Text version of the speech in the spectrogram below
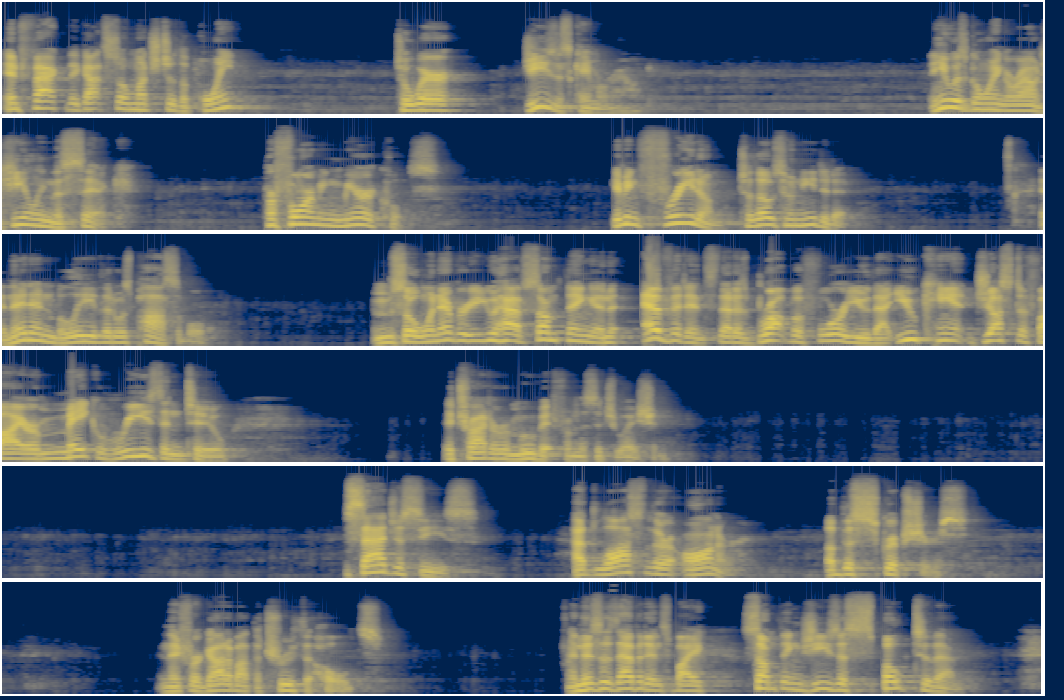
In fact, they got so much to the point, to where Jesus came around. And he was going around healing the sick, performing miracles, giving freedom to those who needed it. And they didn't believe that it was possible. And so, whenever you have something, an evidence that is brought before you that you can't justify or make reason to, they try to remove it from the situation. The Sadducees had lost their honor of the scriptures, and they forgot about the truth it holds. And this is evidenced by something Jesus spoke to them.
